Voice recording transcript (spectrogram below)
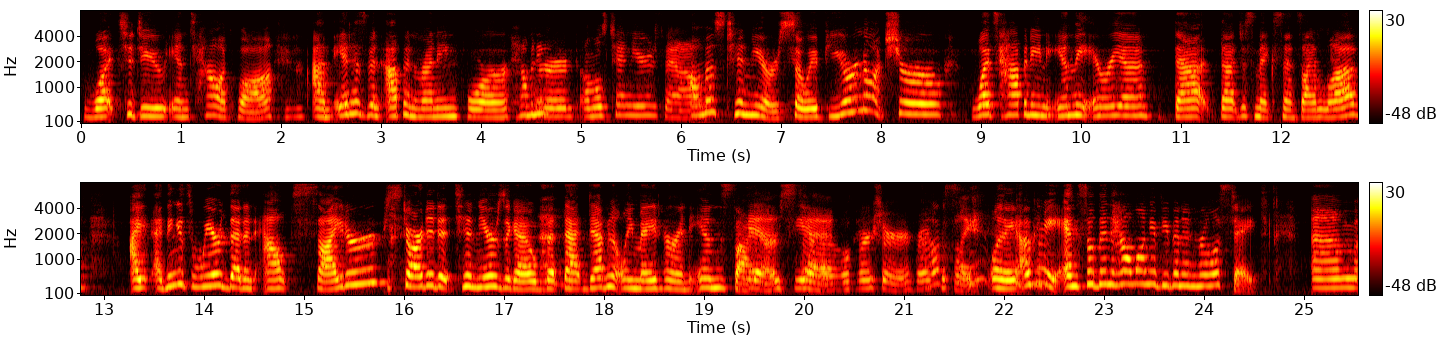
What to Do in Tahlequah. Um, it has been up and running for how many? For almost 10 years now. Almost 10 years. So if you're not sure what's happening in the area, that that just makes sense. I love I, I think it's weird that an outsider started it 10 years ago, but that definitely made her an insider. Yes, yes, So- for sure. Very quickly. Absolutely. Okay. And so then how long have you been in real estate? Um,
